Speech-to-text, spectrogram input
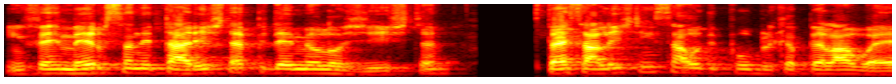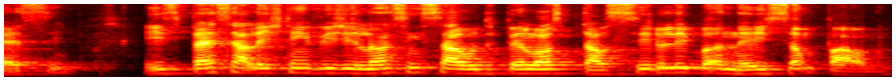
enfermeiro sanitarista epidemiologista, especialista em saúde pública pela UES e especialista em vigilância em saúde pelo Hospital Sírio-Libanês de São Paulo.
